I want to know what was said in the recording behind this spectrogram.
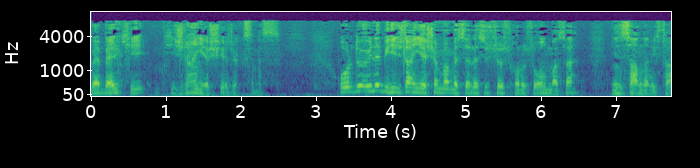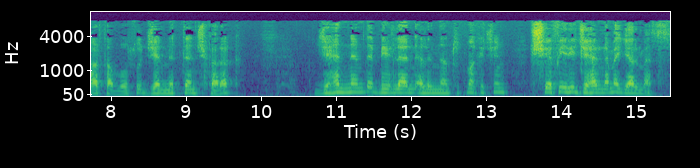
Ve belki hicran yaşayacaksınız. Orada öyle bir hicran yaşama meselesi söz konusu olmasa insanlığın iftihar tablosu cennetten çıkarak cehennemde birilerinin elinden tutmak için şefiri cehenneme gelmez.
